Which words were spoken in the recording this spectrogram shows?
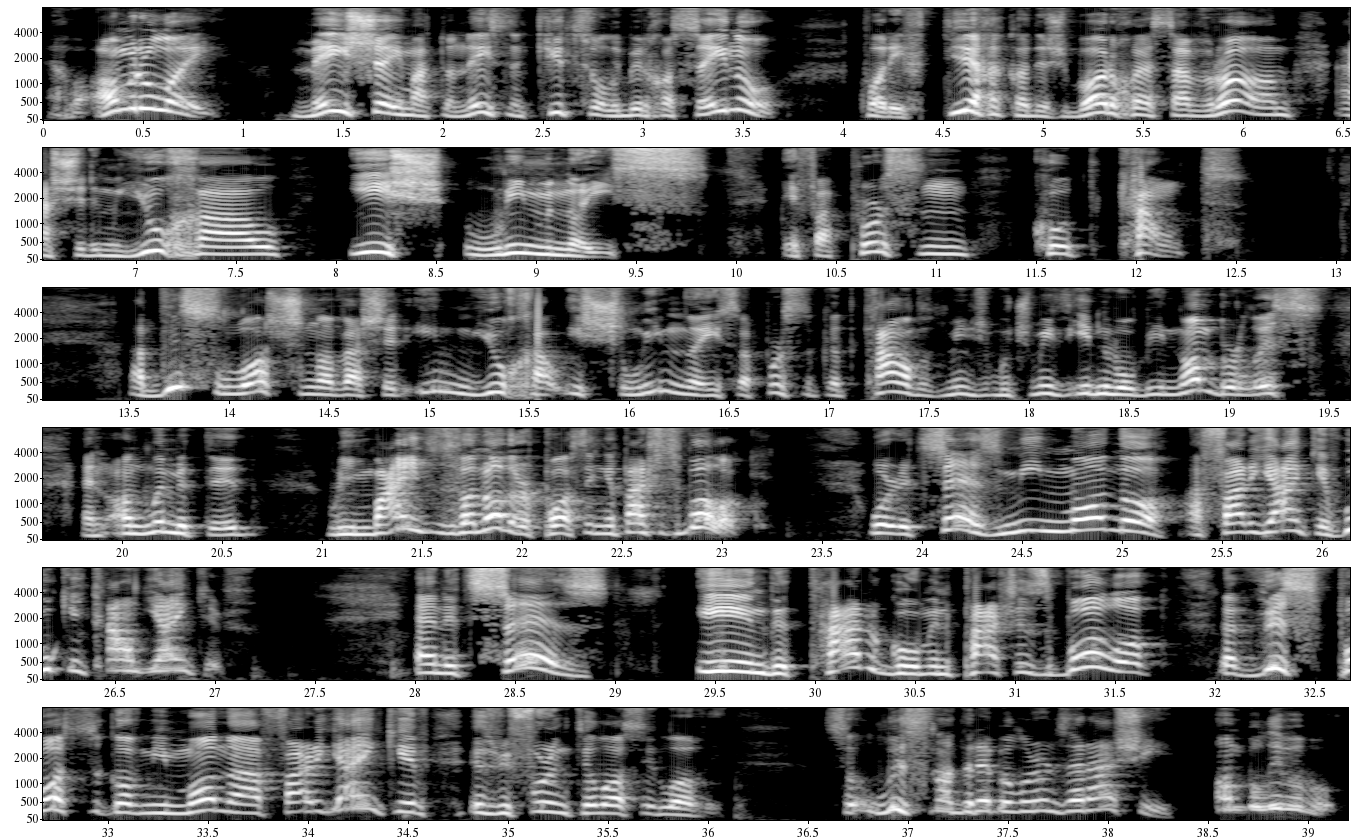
el amrulei, meishe matonesen kitzol libir choseinu, כבר הבטיח הקדוש ברוך הוא את אברהם, אשר אם יוכל ish limnois. if a person could count. Now this lotion of asher im yuchal ish limnois, a person could count, which means, which means Eden will be numberless and unlimited, reminds us of another passing in Pashas Bolok, where it says, Mi mono afar Yankiv, who can count Yankiv? And it says in the Targum in Pashas Bolok that this posuk of Mimona Afar Yankiv is referring to Lasid Lovi. So listen how the Rebbe learns at Rashi. Unbelievable.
